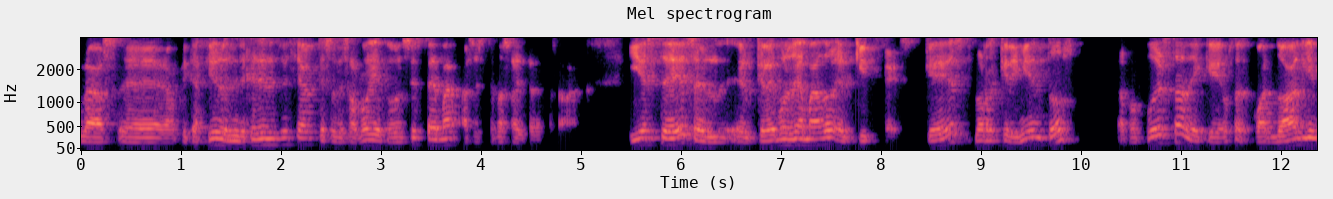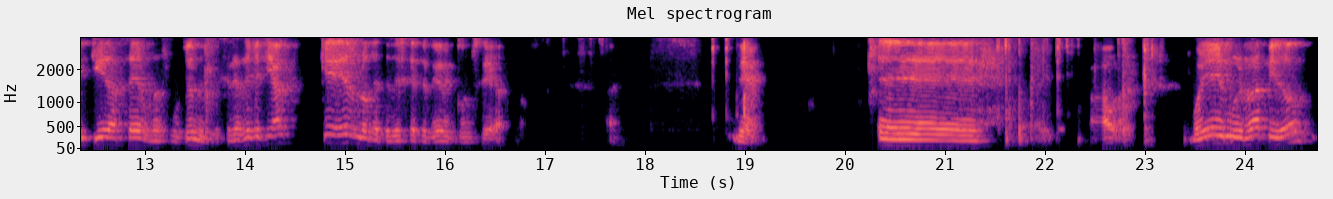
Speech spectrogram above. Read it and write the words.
las eh, aplicaciones de inteligencia artificial que se desarrolle todo el sistema al sistema sanitario y este es el, que hemos llamado el kit test, que es los requerimientos, la propuesta de que, ostras, cuando alguien quiera hacer una solución de inteligencia artificial, ¿qué es lo que tenéis que tener en consideración? Bien. Eh, ahora, voy a ir muy rápido.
